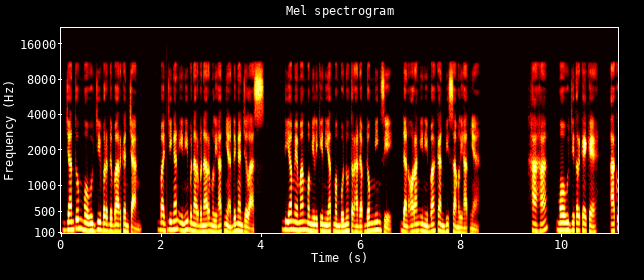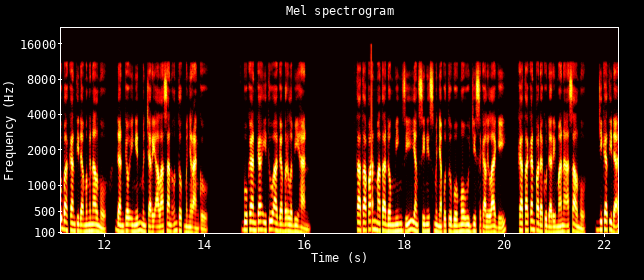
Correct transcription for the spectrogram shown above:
Jantung Mo Wuji berdebar kencang. Bajingan ini benar-benar melihatnya dengan jelas. Dia memang memiliki niat membunuh terhadap Dong Mingxi, dan orang ini bahkan bisa melihatnya. Haha, Mo Wuji terkekeh, aku bahkan tidak mengenalmu, dan kau ingin mencari alasan untuk menyerangku. Bukankah itu agak berlebihan? Tatapan mata Dong Mingzi yang sinis menyapu tubuh Mo Wuji sekali lagi, katakan padaku dari mana asalmu, jika tidak,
